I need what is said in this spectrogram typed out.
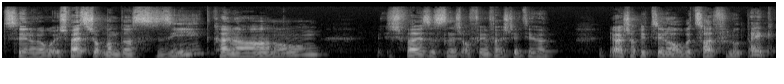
10 Euro. Ich weiß nicht, ob man das sieht. Keine Ahnung. Ich weiß es nicht. Auf jeden Fall steht hier. Ja, ich habe hier 10 Euro bezahlt für Loot Pack.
